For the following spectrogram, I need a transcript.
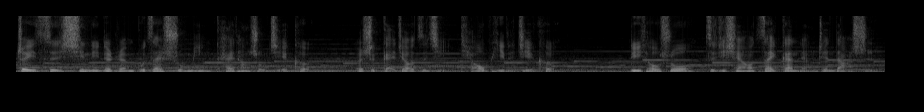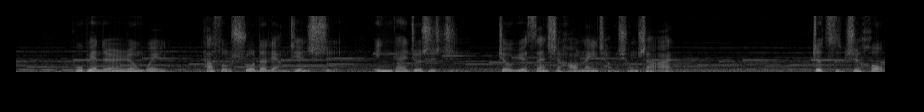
这一次信里的人不再署名开膛手杰克，而是改叫自己调皮的杰克。里头说自己想要再干两件大事。普遍的人认为，他所说的两件事，应该就是指九月三十号那一场凶杀案。这次之后，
